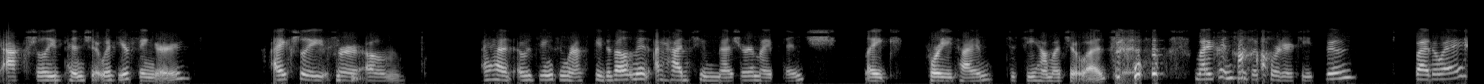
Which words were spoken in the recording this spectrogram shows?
Actually pinch it with your fingers. I actually for um, I had I was doing some recipe development. I had to measure my pinch like 40 times to see how much it was. my pinch is a quarter teaspoon, by the way,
